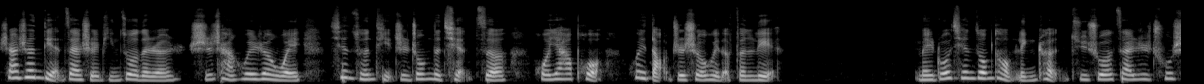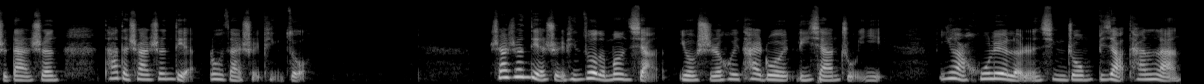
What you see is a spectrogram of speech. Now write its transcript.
上升点在水瓶座的人时常会认为，现存体制中的谴责或压迫会导致社会的分裂。美国前总统林肯据说在日出时诞生，他的上升点落在水瓶座。上升点水瓶座的梦想有时会太过理想主义，因而忽略了人性中比较贪婪、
